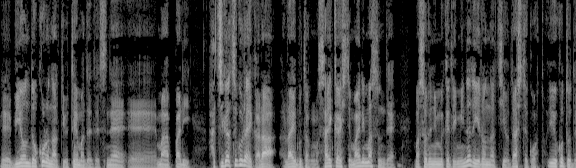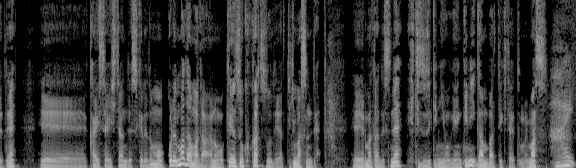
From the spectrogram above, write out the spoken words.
えービヨンドコロナというテーマでですね、えーまあやっぱり8月ぐらいからライブとかも再開してまいりますんで、まあそれに向けてみんなでいろんな知恵を出していこうということでね、えー開催したんですけれども、これまだまだあの継続活動でやってきますんで、えーまたですね、引き続き日本元気に頑張っていきたいと思います。はい。ジ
